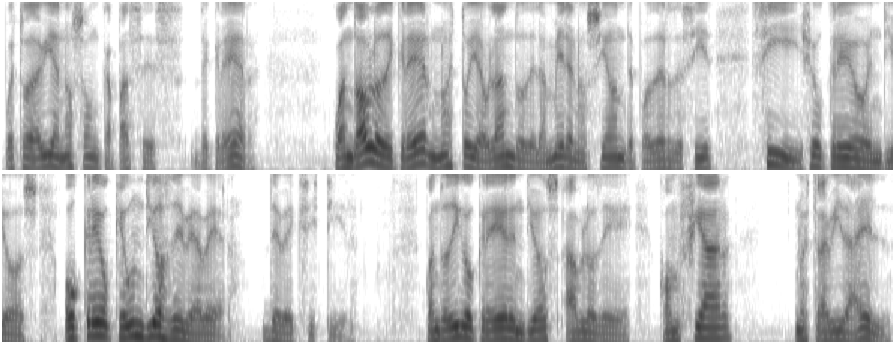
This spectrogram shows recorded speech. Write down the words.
pues todavía no son capaces de creer. Cuando hablo de creer no estoy hablando de la mera noción de poder decir, sí, yo creo en Dios, o creo que un Dios debe haber, debe existir. Cuando digo creer en Dios hablo de confiar nuestra vida a Él,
